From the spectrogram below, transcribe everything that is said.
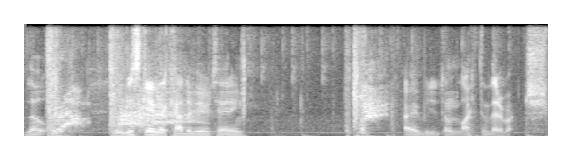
Though, in this game they're kind of irritating. I really don't like them very much.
